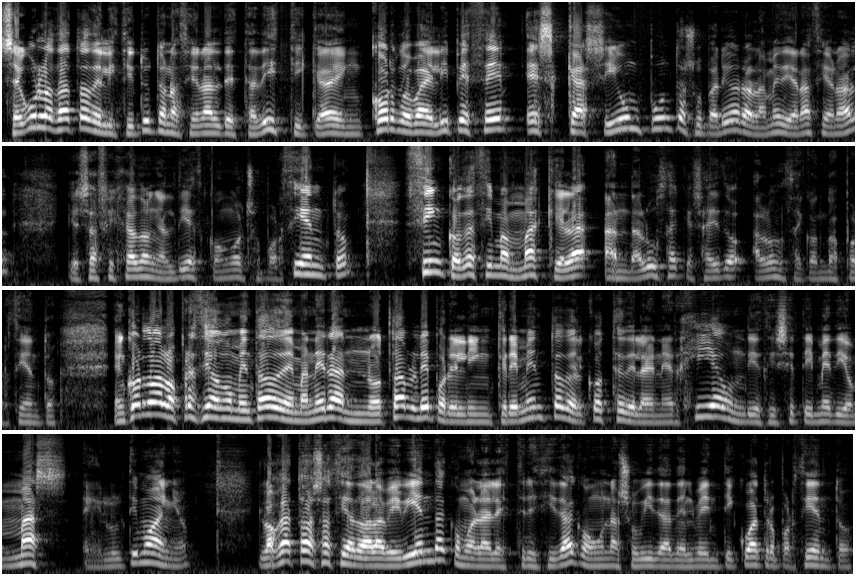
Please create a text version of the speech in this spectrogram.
Según los datos del Instituto Nacional de Estadística, en Córdoba el IPC es casi un punto superior a la media nacional, que se ha fijado en el 10,8%, cinco décimas más que la andaluza, que se ha ido al 11,2%. En Córdoba los precios han aumentado de manera notable por el incremento del coste de la energía, un 17,5% más en el último año, los gastos asociados a la vivienda, como la electricidad, con una subida del 24%,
